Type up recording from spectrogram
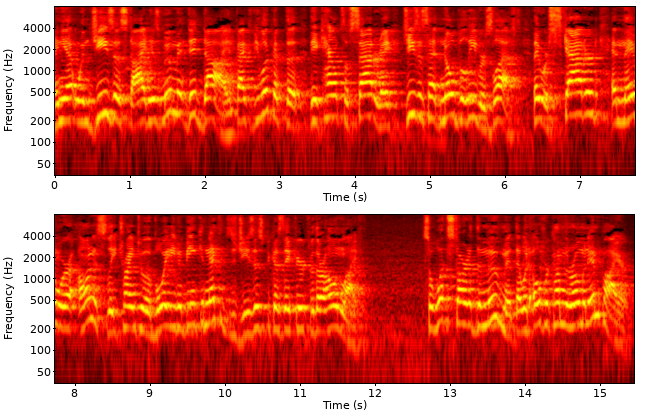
And yet, when Jesus died, his movement did die. In fact, if you look at the, the accounts of Saturday, Jesus had no believers left. They were scattered, and they were honestly trying to avoid even being connected to Jesus because they feared for their own life. So, what started the movement that would overcome the Roman Empire?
